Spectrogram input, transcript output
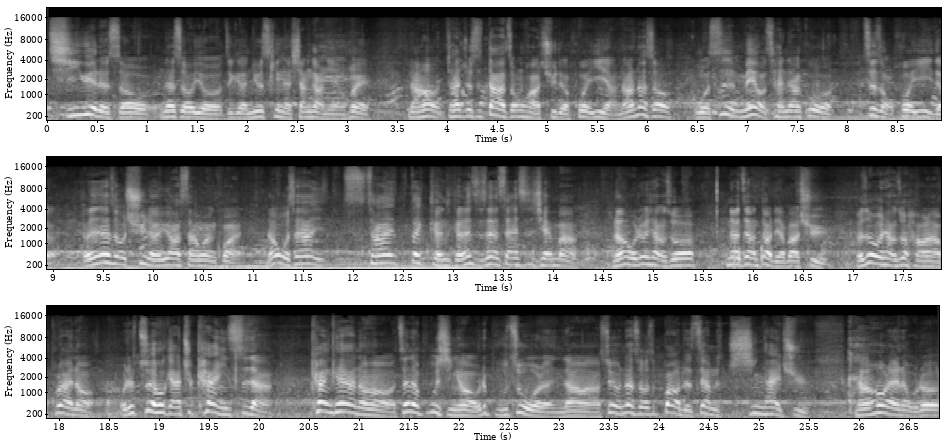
七月的时候，那时候有这个 New Skin 的香港年会，然后它就是大中华区的会议啊。然后那时候我是没有参加过这种会议的，可是那时候去呢又要三万块，然后我身上他在可可能只剩三四千吧，然后我就想说，那这样到底要不要去？可是我想说，好了，不然哦，我就最后给他去看一次啊。看看哦，真的不行哦，我就不做了，你知道吗？所以我那时候是抱着这样的心态去，然后后来呢，我就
